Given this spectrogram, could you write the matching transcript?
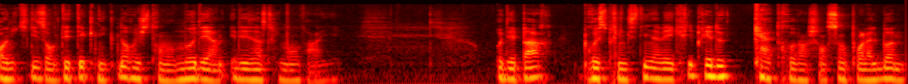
en utilisant des techniques d'enregistrement modernes et des instruments variés. Au départ, Bruce Springsteen avait écrit près de 80 chansons pour l'album,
